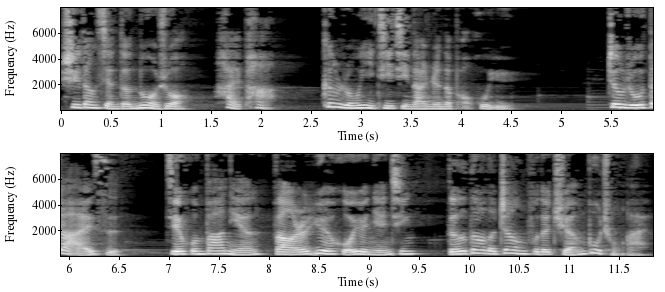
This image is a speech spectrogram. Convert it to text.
适当显得懦弱、害怕，更容易激起男人的保护欲。正如大 S 结婚八年，反而越活越年轻，得到了丈夫的全部宠爱。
